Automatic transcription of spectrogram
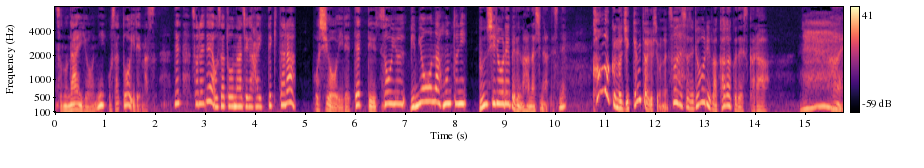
そのないようにお砂糖を入れます。で、それでお砂糖の味が入ってきたら、お塩を入れてっていう、そういう微妙な本当に分子量レベルの話なんですね。科学の実験みたいですよね。そうです。料理は科学ですから。ねはい。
